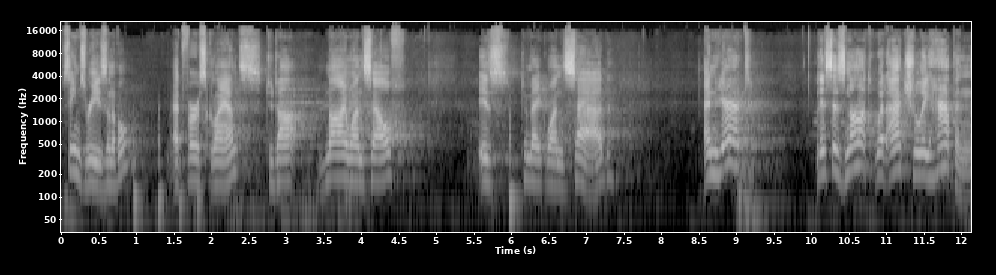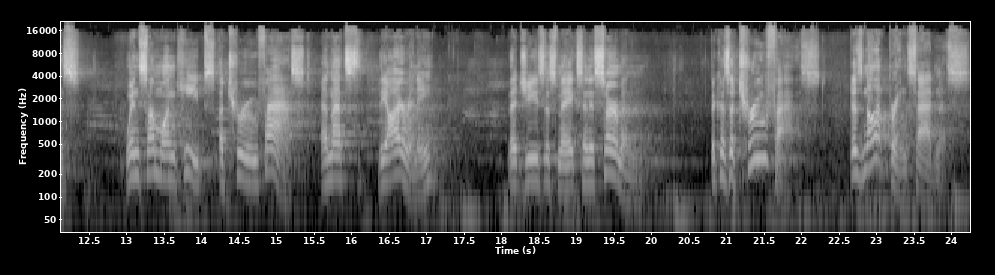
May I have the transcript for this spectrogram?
seems reasonable at first glance. To deny oneself is to make one sad. And yet, this is not what actually happens when someone keeps a true fast. And that's the irony that Jesus makes in his sermon. Because a true fast does not bring sadness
